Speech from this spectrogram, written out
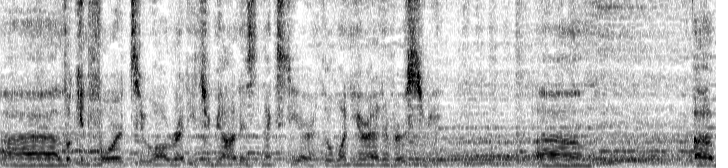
Uh, looking forward to already, to be honest, next year, the one year anniversary. Um, um,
